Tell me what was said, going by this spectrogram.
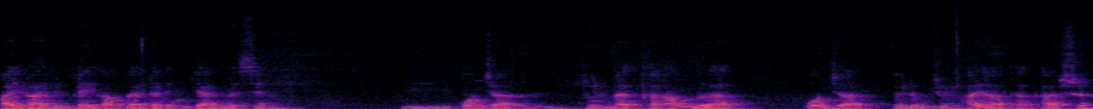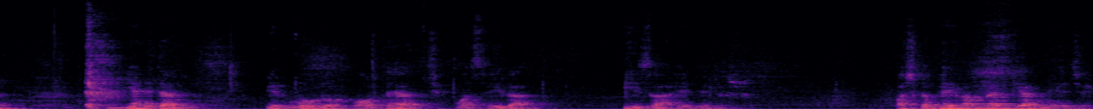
Ayrı ayrı peygamberlerin gelmesi, e, onca zulme, karanlığa, onca ölümcül hayata karşı yeniden bir nurun ortaya çıkmasıyla izah edilir. Başka peygamber gelmeyecek.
